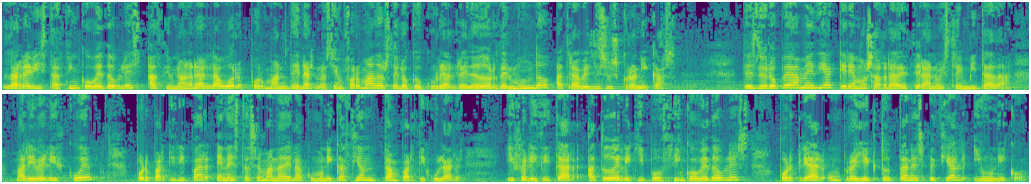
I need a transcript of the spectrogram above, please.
la revista 5W hace una gran labor por mantenernos informados de lo que ocurre alrededor del mundo a través de sus crónicas. Desde Europea Media queremos agradecer a nuestra invitada, Maribel Izcue, por participar en esta Semana de la Comunicación tan particular y felicitar a todo el equipo 5W por crear un proyecto tan especial y único.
